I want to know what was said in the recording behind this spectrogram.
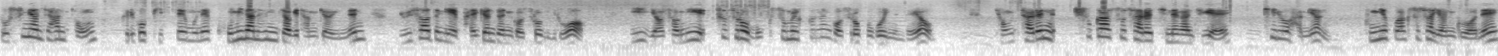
또 수면제 한 통, 그리고 비 때문에 고민한 흔적이 담겨 있는 유서 등이 발견된 것으로 미루어 이 여성이 스스로 목숨을 끊은 것으로 보고 있는데요. 경찰은 추가 수사를 진행한 뒤에 필요하면 국립과학수사연구원에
